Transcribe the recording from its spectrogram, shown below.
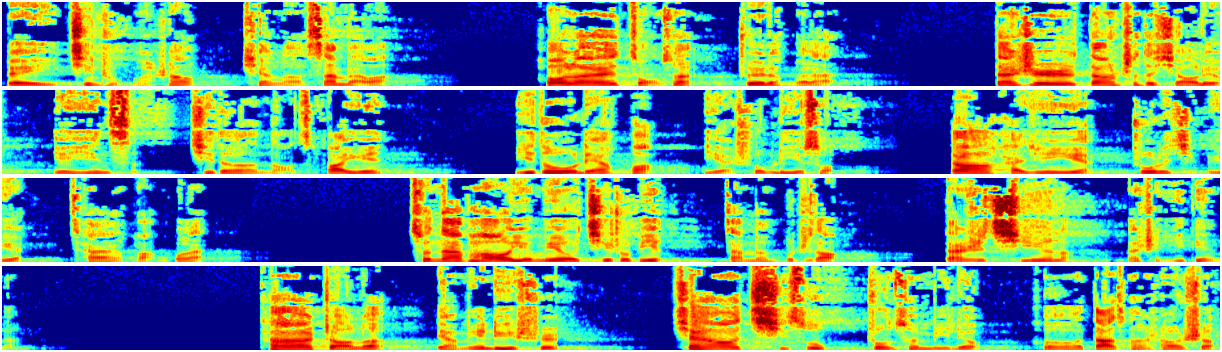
被进出口商骗了三百万，后来总算追了回来。但是当时的小柳也因此急得脑子发晕，一度连话也说不利索，到海军医院住了几个月才缓过来。孙大炮有没有急出病，咱们不知道，但是气晕了那是一定的。他找了两名律师，想要起诉中村弥六和大仓商社。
